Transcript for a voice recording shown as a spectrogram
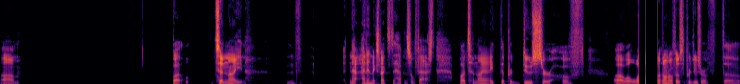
Um, but tonight now I didn't expect it to happen so fast, but tonight the producer of, uh, well, I don't know if it was the producer of the,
